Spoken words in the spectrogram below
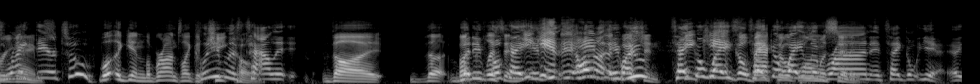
73 right games. there too. Well, again, LeBron's like a Cleveland's cheat code. talent. the the but, But, if listen, okay, he if can't you, hold answer on, the if question. you take he away go take away LeBron City. and take away yeah. uh,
